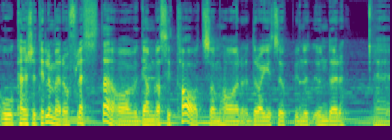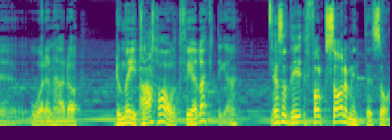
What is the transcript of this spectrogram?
och kanske till och med de flesta av gamla citat som har dragits upp under, under eh, åren här då. De är ju Ja. totalt felaktiga. Alltså, det, folk sa dem inte så.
